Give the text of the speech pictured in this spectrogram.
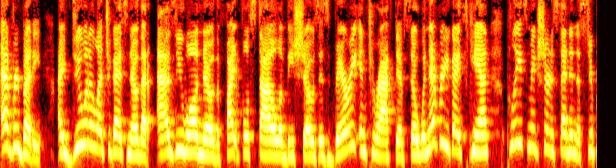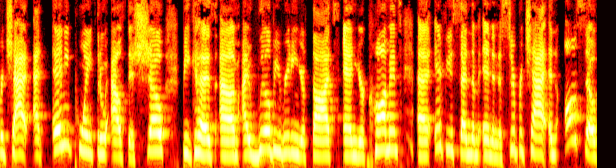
Everybody, I do want to let you guys know that, as you all know, the Fightful style of these shows is very interactive. So whenever you guys can, please make sure to send in a super chat at any point throughout this show because um, I will be reading your thoughts and your comments uh, if you send them in in a super chat. And also,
